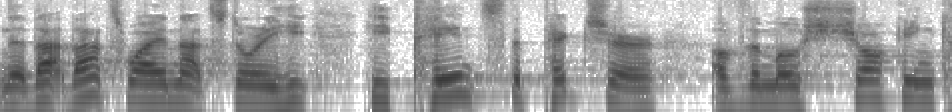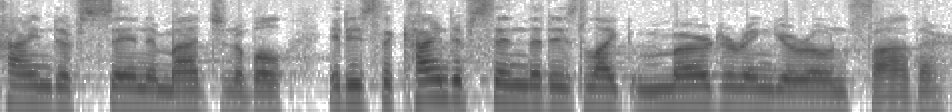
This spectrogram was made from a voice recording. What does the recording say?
That, that's why in that story he, he paints the picture of the most shocking kind of sin imaginable. It is the kind of sin that is like murdering your own father.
